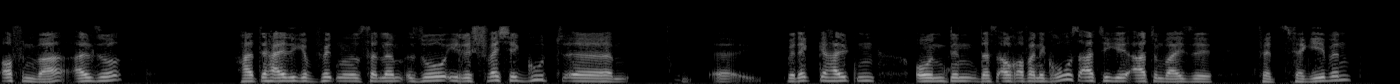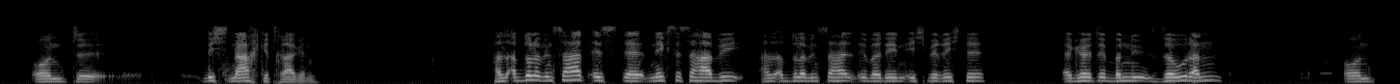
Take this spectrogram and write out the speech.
offen war. Also hat der heilige Prophet so ihre Schwäche gut äh, äh, bedeckt gehalten und das auch auf eine großartige Art und Weise ver vergeben und äh, nicht nachgetragen. Hazrat Abdullah bin Sahad ist der nächste Sahabi, Hazrat Abdullah bin Sahal, über den ich berichte. Er gehörte Bani Zauran und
